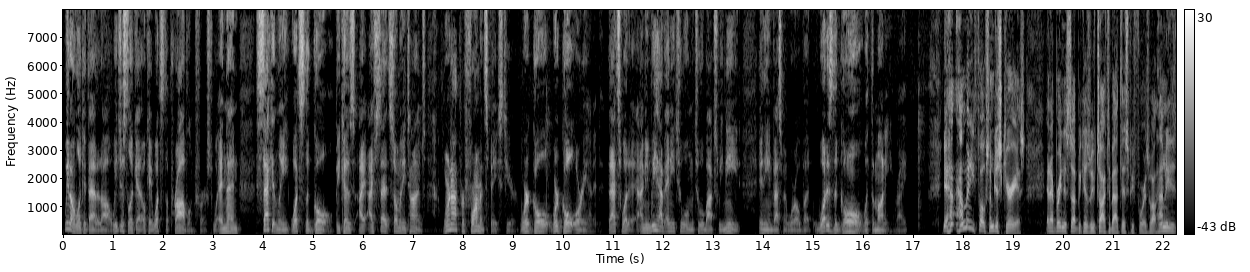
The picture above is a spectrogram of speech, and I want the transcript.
We don't look at that at all. We just look at, okay, what's the problem first? And then secondly, what's the goal? Because I, I've said it so many times, we're not performance based here. We're goal, we're goal oriented. That's what, I mean, we have any tool in the toolbox we need in the investment world, but what is the goal with the money, right? yeah how, how many folks I'm just curious and I bring this up because we've talked about this before as well how many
